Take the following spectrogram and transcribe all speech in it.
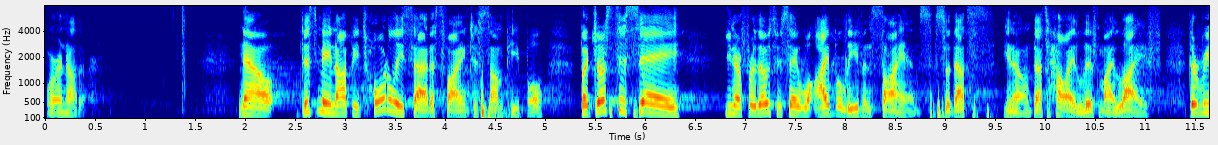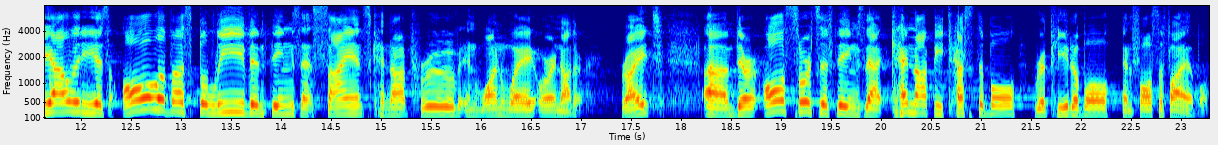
or another. Now, this may not be totally satisfying to some people, but just to say, you know, for those who say, well, I believe in science, so that's, you know, that's how I live my life. The reality is all of us believe in things that science cannot prove in one way or another right? Um, there are all sorts of things that cannot be testable, repeatable, and falsifiable.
